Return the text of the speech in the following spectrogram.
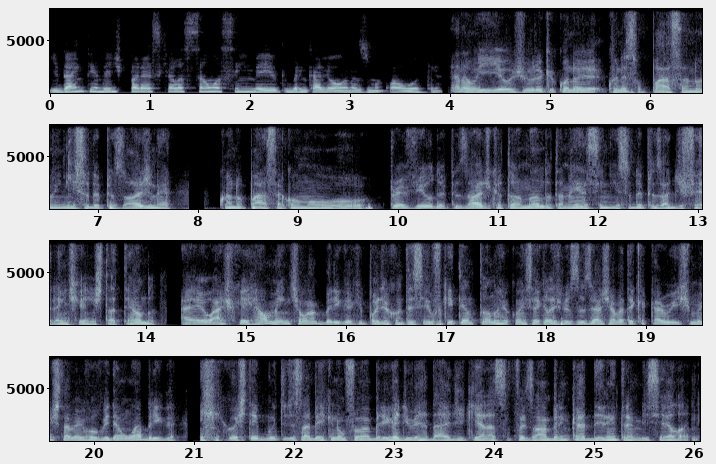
e dá a entender de que parece que elas são assim, meio que brincalhonas uma com a outra. É, não, e eu juro que quando, quando isso passa no início do episódio, né, quando passa como preview do episódio, que eu tô amando também esse início do episódio diferente que a gente tá tendo, aí eu acho que realmente é uma briga que pode acontecer. Eu fiquei tentando reconhecer aquelas pessoas e achava até que a Karishma estava envolvida em uma briga. E gostei muito de saber que não foi uma briga de verdade, que era, foi só uma brincadeira entre a Missy e a Elaine.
